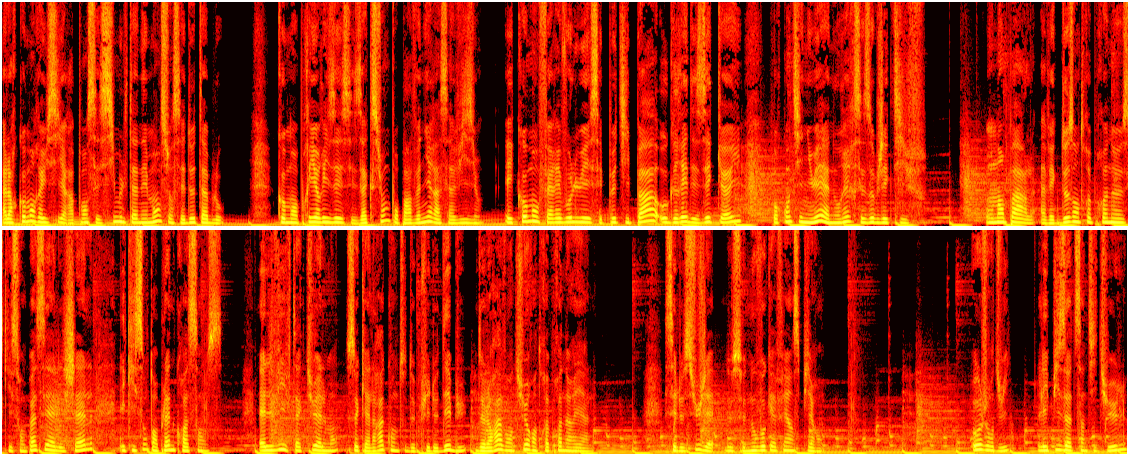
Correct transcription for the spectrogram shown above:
Alors comment réussir à penser simultanément sur ces deux tableaux? Comment prioriser ses actions pour parvenir à sa vision? Et comment faire évoluer ses petits pas au gré des écueils pour continuer à nourrir ses objectifs? On en parle avec deux entrepreneuses qui sont passées à l'échelle et qui sont en pleine croissance. Elles vivent actuellement ce qu'elles racontent depuis le début de leur aventure entrepreneuriale. C'est le sujet de ce nouveau café inspirant. Aujourd'hui, l'épisode s'intitule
